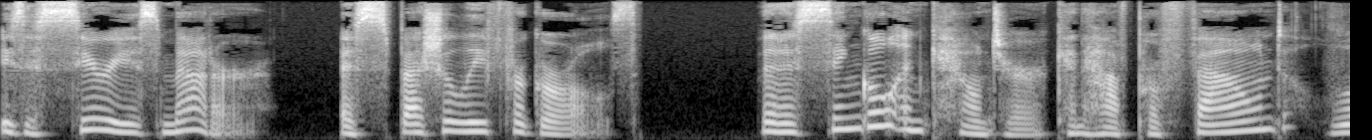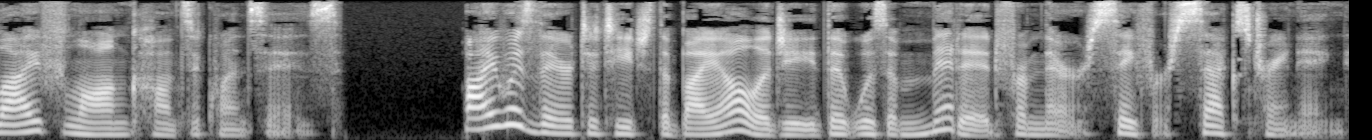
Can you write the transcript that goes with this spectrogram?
is a serious matter, especially for girls. That a single encounter can have profound, lifelong consequences. I was there to teach the biology that was omitted from their safer sex training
